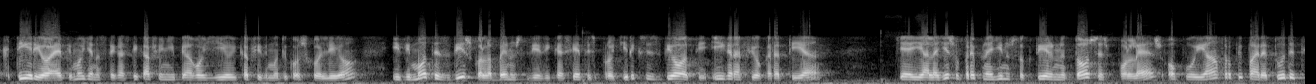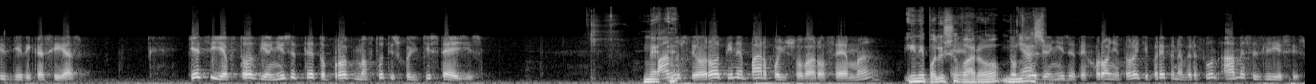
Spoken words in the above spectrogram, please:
κτίριο έτοιμο για να στεγαστεί κάποιο νηπιαγωγείο ή κάποιο δημοτικό σχολείο, οι δημότες δύσκολα μπαίνουν στη διαδικασία της προκήρυξης διότι η γραφειοκρατία και οι αλλαγές που πρέπει να γίνουν στο κτίριο είναι τόσες πολλές όπου οι άνθρωποι παρετούνται της διαδικασίας. Και έτσι γι' αυτό διονύζεται το πρόβλημα αυτό της σχολικής στέγης. Ναι, Πάντως ε, θεωρώ ότι είναι πάρα πολύ σοβαρό θέμα είναι πολύ σοβαρό. το οποίο Μιας, διονύζεται χρόνια τώρα και πρέπει να βρεθούν άμεσες λύσεις.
